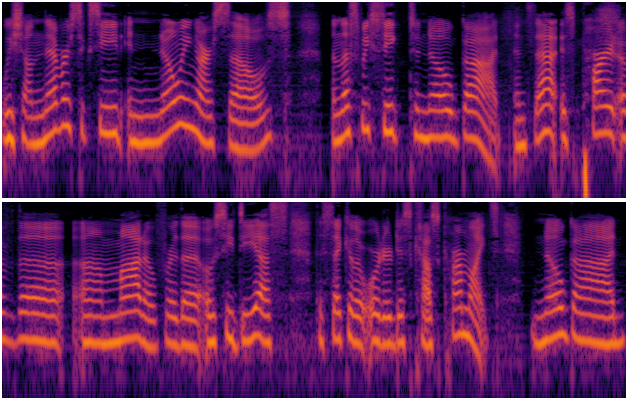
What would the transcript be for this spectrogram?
we shall never succeed in knowing ourselves unless we seek to know God. And that is part of the um, motto for the OCDS, the Secular Order of Discalced Carmelites. Know God,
